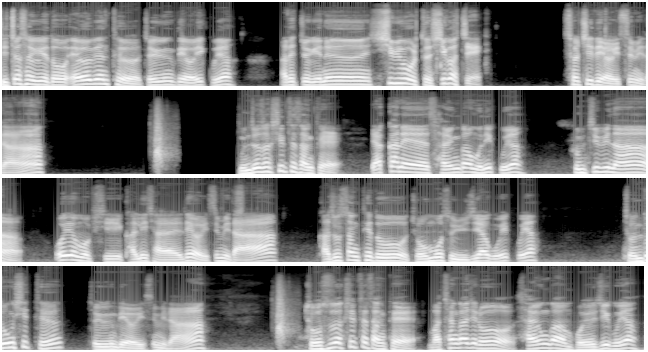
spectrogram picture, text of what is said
뒷좌석에도 에어벤트 적용되어 있고요. 아래쪽에는 12V 시거잭 설치되어 있습니다. 운전석 시트 상태 약간의 사용감은 있고요. 흠집이나 오염 없이 관리 잘 되어 있습니다. 가죽 상태도 좋은 모습 유지하고 있고요. 전동 시트 적용되어 있습니다. 조수석 시트 상태 마찬가지로 사용감 보여지고요.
